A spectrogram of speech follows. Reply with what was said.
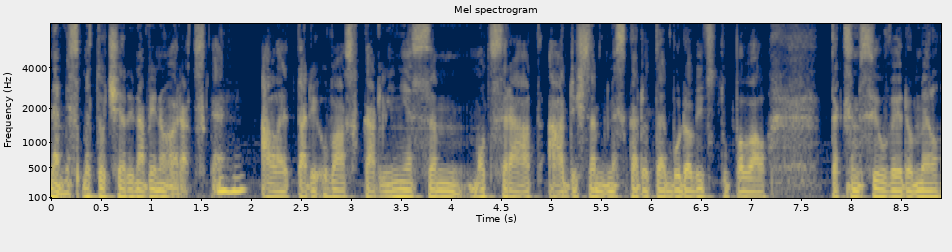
Ne, my jsme točili na Vinohradské, mm-hmm. ale tady u vás v Karlíně jsem moc rád a když jsem dneska do té budovy vstupoval, tak jsem si uvědomil,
